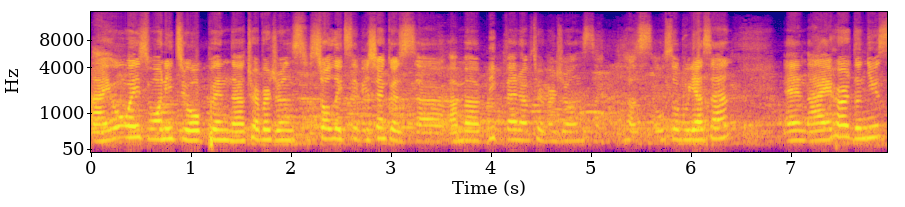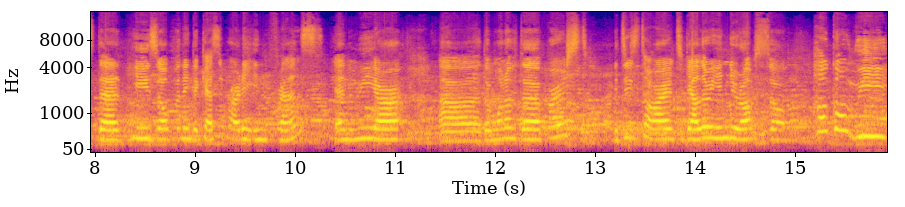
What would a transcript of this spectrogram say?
I always wanted to open uh, Trevor Jones' solo exhibition because uh, I'm a big fan of Trevor Jones, plus also Booyasan. And I heard the news that he's opening the Castle Party in France, and we are uh, the one of the first it is art gallery in Europe. So how come we,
